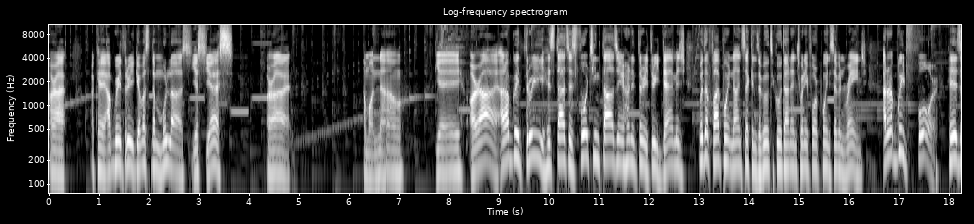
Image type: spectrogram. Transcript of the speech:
Alright. Okay, upgrade 3. Give us the mullahs. Yes, yes. Alright. Come on now. Yay. Alright. At upgrade 3, his stats is 14,833 damage with a 5.9 seconds ability cooldown and 24.7 range. At upgrade 4, his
